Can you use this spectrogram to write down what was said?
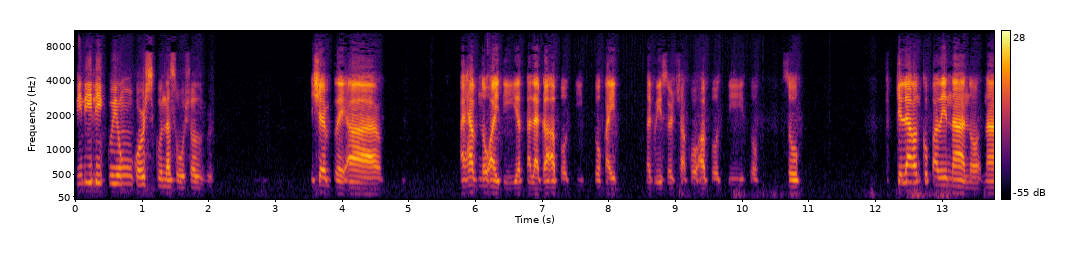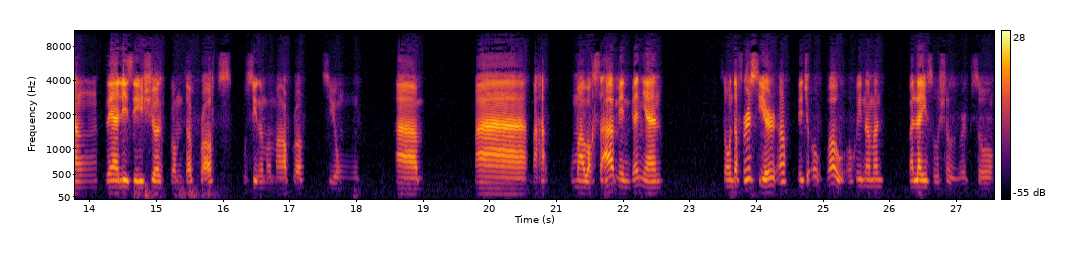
pinili ko yung course ko na social work. Eh, syempre, ah I have no idea talaga about dito kahit nag-research ako about dito. So, kailangan ko pa rin na ano, ng realization from the profs, kung sino man mga profs yung um, ma- umawak sa amin, ganyan. So, on the first year, ah, medyo, oh, wow, okay naman pala yung social work. So,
